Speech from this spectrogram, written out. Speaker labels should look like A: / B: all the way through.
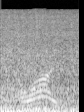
A: alive,
B: alive.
